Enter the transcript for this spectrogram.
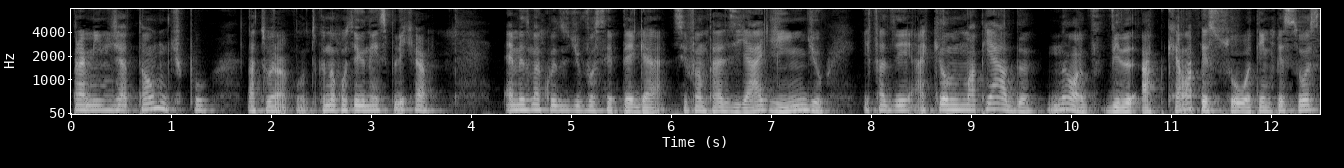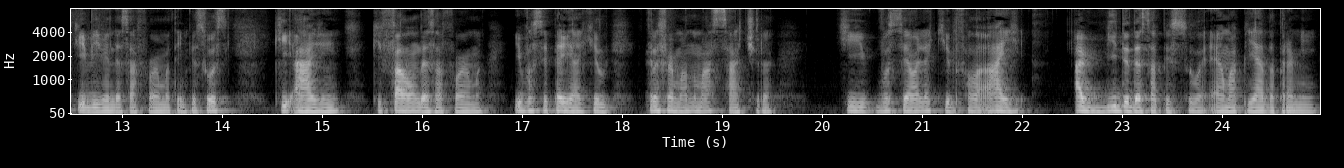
para mim já tão, tipo, natural que eu não consigo nem explicar. É a mesma coisa de você pegar, se fantasiar de índio e fazer aquilo numa piada. Não, vida, aquela pessoa, tem pessoas que vivem dessa forma, tem pessoas que agem, que falam dessa forma, e você pegar aquilo transformar numa sátira. Que você olha aquilo e fala, ai, a vida dessa pessoa é uma piada para mim.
